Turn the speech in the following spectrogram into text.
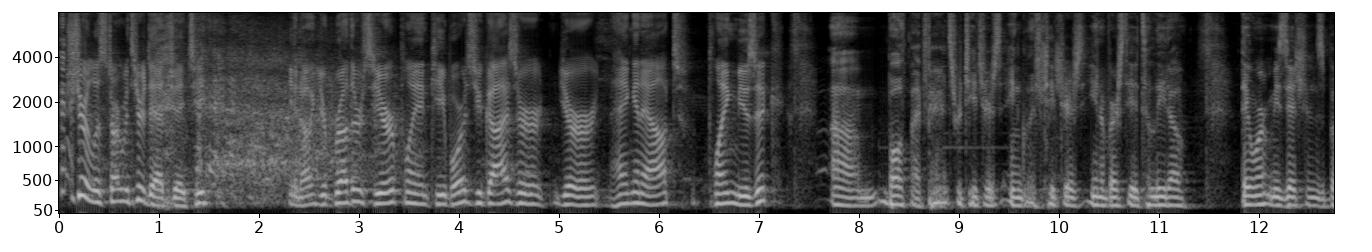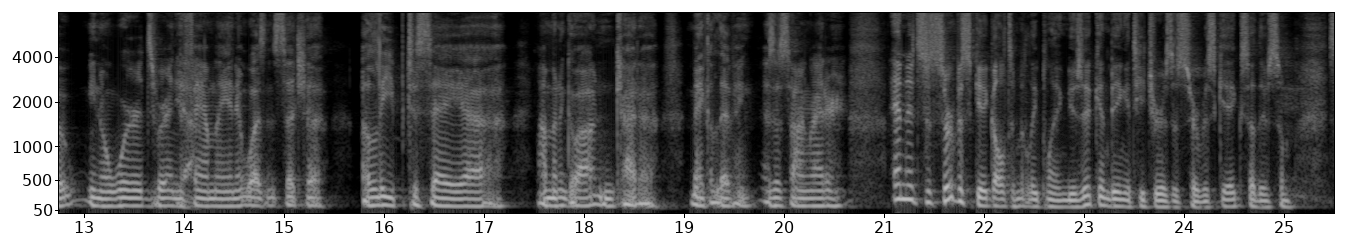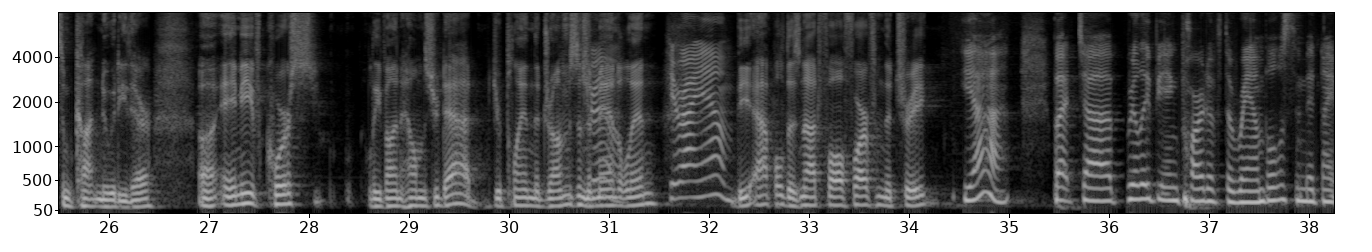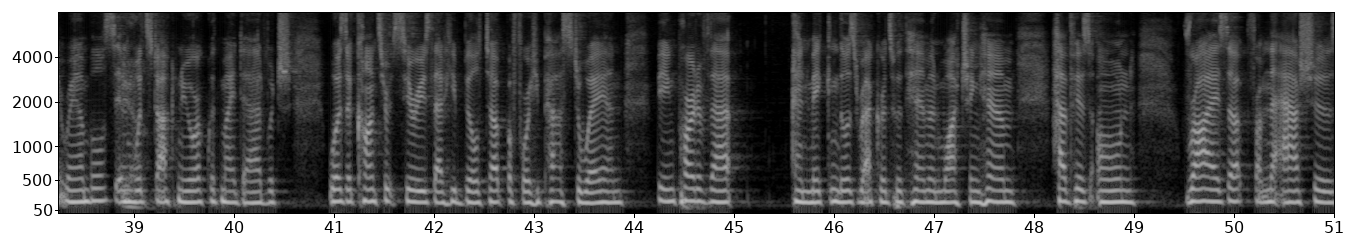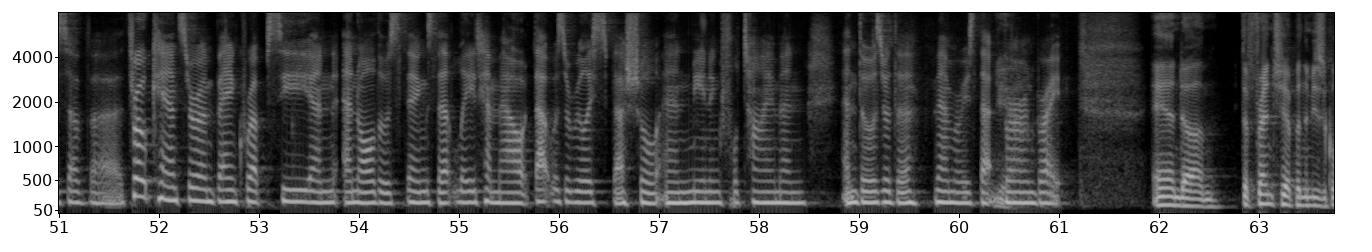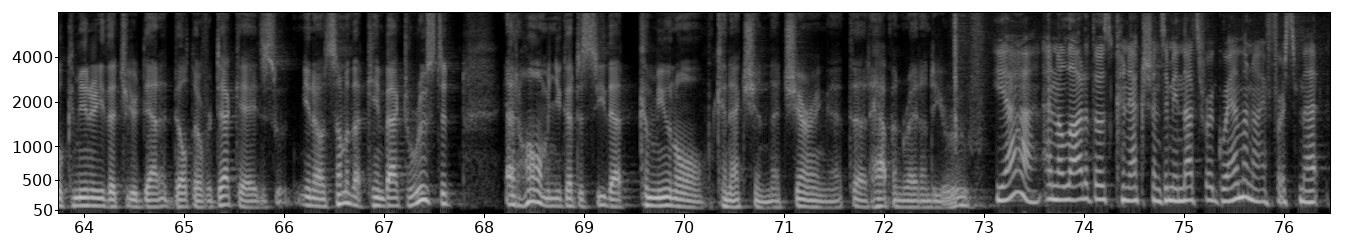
Sure, let's start with your dad, JT. You know, your brother's here playing keyboards. You guys are you're hanging out, playing music. Um, both my parents were teachers, English teachers, University of Toledo. They weren't musicians, but you know, words were in the Yeah. family, and it wasn't such a, a leap to say, uh, "I'm going to go out and try to make a living as a songwriter." And it's a service gig, ultimately playing music, and being a teacher is a service gig. So there's some some continuity there. Uh, Amy, of course, Levon Helm's your dad. You're playing the drums and the mandolin. Here I am. The apple does not fall far from the tree. Yeah, but uh, really being part of the Rambles, the Midnight Rambles in Yeah. Woodstock, New York, with my dad, which was a concert series that he built up before he passed away, and being part of that and making those records with him and watching him have his own rise up from the ashes of uh, throat cancer and bankruptcy and, and all those things that laid him out. That was a really special and meaningful time, and, and those are the memories that burn bright. And um, the friendship and the musical community that your dad had built over decades, you know, some of that came back to roost at, at home, and you got to see that communal connection, that sharing that, that happened right under your roof. Yeah, and a lot of those connections. I mean, that's where Grahame and I first met.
